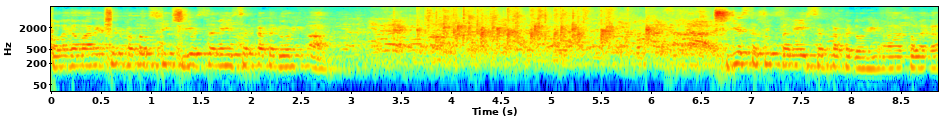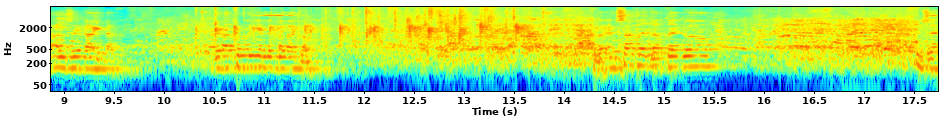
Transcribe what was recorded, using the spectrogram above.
Kolega Marek Sierpatowski 30 miejsce w kategorii A. 36 miejsce w kategorii A kolega Andrzej Gajda. Gratulujemy kolegom. Wręczamy dlatego, że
